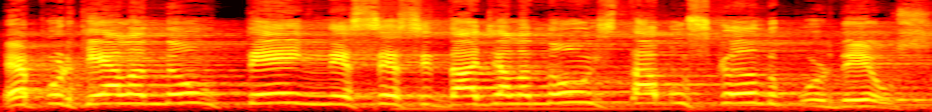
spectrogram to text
é porque ela não tem necessidade, ela não está buscando por Deus.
